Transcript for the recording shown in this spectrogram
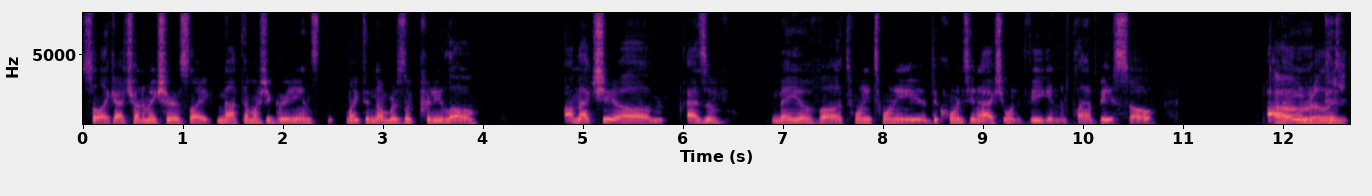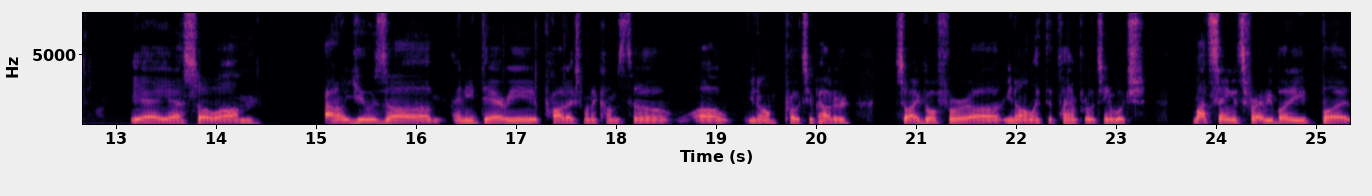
so like i try to make sure it's like not that much ingredients like the numbers look pretty low i'm actually um as of may of uh 2020 the quarantine i actually went vegan and plant-based so Oh, I- really? yeah yeah so um i don't use uh, any dairy products when it comes to uh you know protein powder so i go for uh you know like the plant protein which i'm not saying it's for everybody but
